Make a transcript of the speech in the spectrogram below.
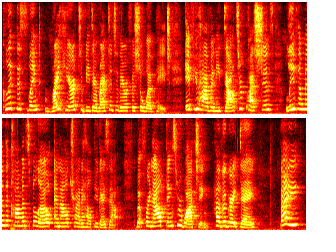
Click this link right here to be directed to their official webpage. If you have any doubts or questions, leave them in the comments below and I'll try to help you guys out. But for now, thanks for watching. Have a great day. Bye.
